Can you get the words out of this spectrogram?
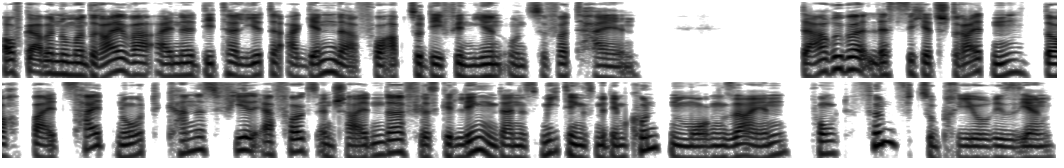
Aufgabe Nummer drei war eine detaillierte Agenda vorab zu definieren und zu verteilen. Darüber lässt sich jetzt streiten, doch bei Zeitnot kann es viel erfolgsentscheidender fürs Gelingen deines Meetings mit dem Kunden morgen sein, Punkt 5 zu priorisieren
